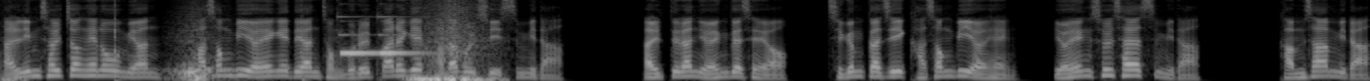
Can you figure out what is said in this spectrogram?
알림 설정 해놓으면 가성비 여행에 대한 정보를 빠르게 받아볼 수 있습니다. 알뜰한 여행 되세요. 지금까지 가성비 여행, 여행술사였습니다. 감사합니다.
